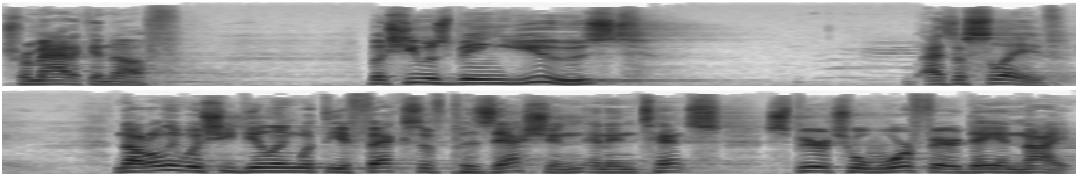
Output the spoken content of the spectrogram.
traumatic enough, but she was being used as a slave. Not only was she dealing with the effects of possession and intense spiritual warfare day and night,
